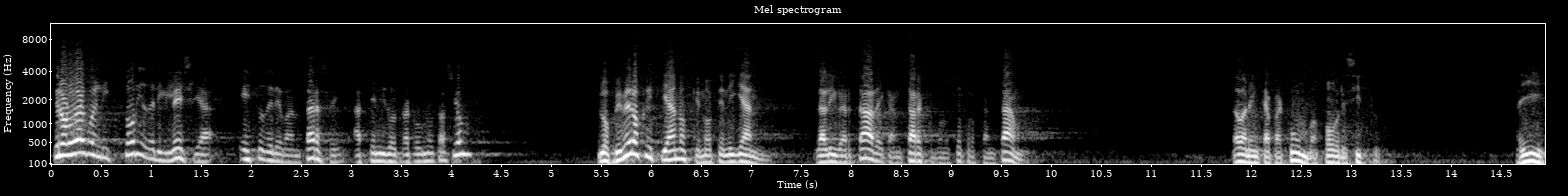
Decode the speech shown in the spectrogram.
Pero luego en la historia de la iglesia esto de levantarse ha tenido otra connotación. Los primeros cristianos que no tenían la libertad de cantar como nosotros cantamos, estaban en catacumbas, pobrecitos. Allí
